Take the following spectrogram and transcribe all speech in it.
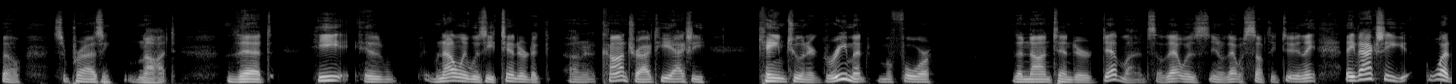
Well, surprising not that he is not only was he tendered a, on a contract, he actually came to an agreement before the non-tender deadline. So that was, you know, that was something too. And they they've actually what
